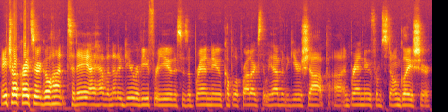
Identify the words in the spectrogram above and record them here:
Hey Trail Kreitzer at goHUNT. Today I have another gear review for you. This is a brand new couple of products that we have in the gear shop uh, and brand new from Stone Glacier.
